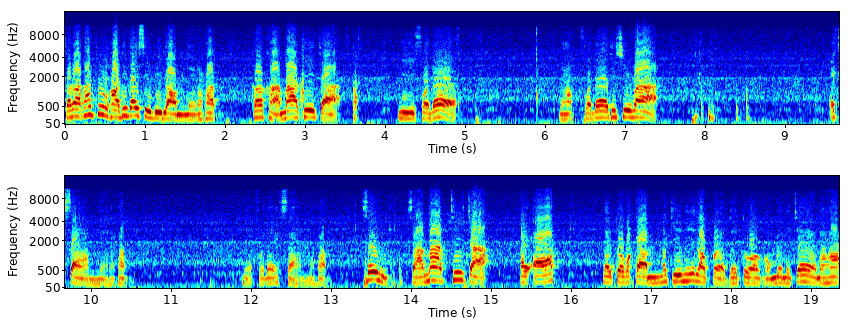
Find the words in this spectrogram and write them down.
สำหรับท่านผู้ปกครองที่ได้ CD-ROM เนี่ยนะครับ ก็สามารถที่จะมีโฟลเดอร์นะครับโฟลเดอร์ที่ชื่อว่า exam เนี่ยนะครับ เนี่ยโฟลเดอร์ exam นะครับ ซึ่งสามารถที่จะไปแอดในตัวโปรแกรมเมื่อกี้นี้เราเปิดในตัวของ Manager นะฮะ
